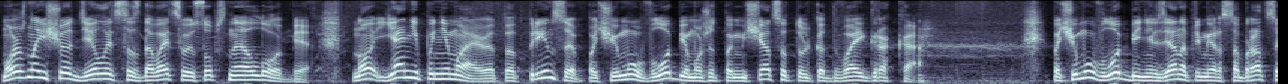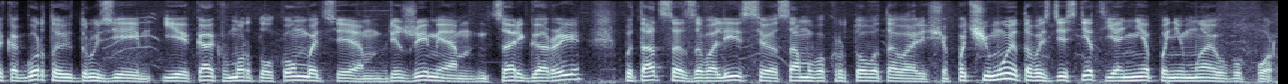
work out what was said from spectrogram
Можно еще делать, создавать свое собственное лобби. Но я не понимаю этот принцип, почему в лобби может помещаться только два игрока. Почему в лобби нельзя, например, собраться когортой друзей и как в Mortal Kombat в режиме Царь горы пытаться завалить самого крутого товарища? Почему этого здесь нет, я не понимаю в упор.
